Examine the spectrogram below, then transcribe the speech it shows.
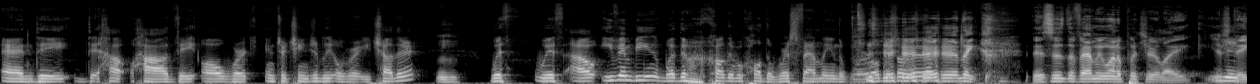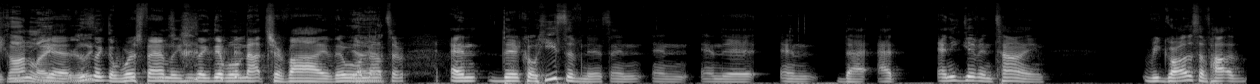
and they, they how how they all work interchangeably over each other Mhm. with without even being what they were called they were called the worst family in the world or something like like this is the family you want to put your like your Yeah, stake on. Like yeah, really? this is like the worst family. She's like, they will not survive. They will Yeah. not survive. And their cohesiveness and and and their and that at any given time, regardless of how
